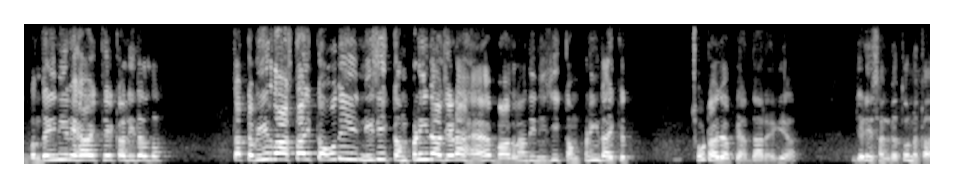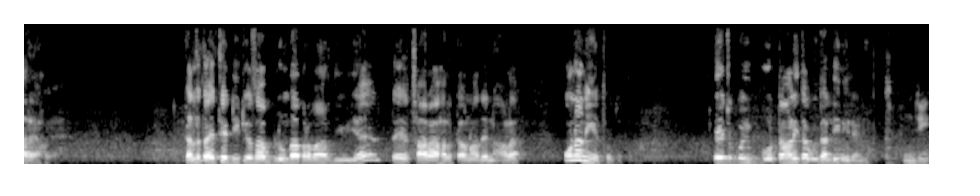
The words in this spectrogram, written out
ਬੰਦਾ ਹੀ ਨਹੀਂ ਰਿਹਾ ਇੱਥੇ ਅਕਾਲੀ ਦਲ ਦਾ। ਤਾਂ ਕਬੀਰ ਦਾਸ ਤਾਂ ਇੱਕ ਉਹਦੀ ਨਿੱਜੀ ਕੰਪਨੀ ਦਾ ਜਿਹੜਾ ਹੈ, ਬਾਦਲਾਂ ਦੀ ਨਿੱਜੀ ਕੰਪਨੀ ਦਾ ਇੱਕ ਛੋਟਾ ਜਿਹਾ ਪਿਆਦਾ ਰਹਿ ਗਿਆ, ਜਿਹੜੀ ਸੰਗਤ ਤੋਂ ਨਕਾਰਿਆ ਹੋਇਆ ਕੱਲ ਤਾਂ ਇੱਥੇ ਡੀਟੀਓ ਸਾਹਿਬ ਬਲੂੰਬਾ ਪਰਿਵਾਰ ਦੀ ਹੋਈ ਹੈ ਤੇ ਸਾਰਾ ਹਲਕਾ ਉਹਨਾਂ ਦੇ ਨਾਲ ਹੈ। ਉਹਨਾਂ ਨੇ ਇੱਥੋਂ ਜਿੱਤਣਾ। ਇਹ ਚ ਕੋਈ ਵੋਟਾਂ ਵਾਲੀ ਤਾਂ ਕੋਈ ਗੱਲ ਹੀ ਨਹੀਂ ਰਹਿਣੀ। ਜੀ।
